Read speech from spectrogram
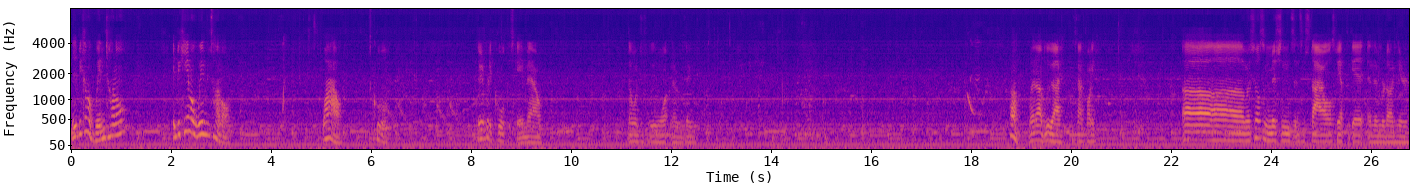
Did it become a wind tunnel? It became a wind tunnel. Wow. Cool. They're pretty cool at this game now. No one just really wanting everything. Oh, went out blue guy. It's kind of funny. Uh, there's still some missions and some styles we have to get, and then we're done here.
